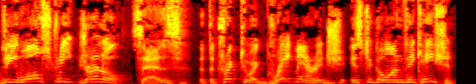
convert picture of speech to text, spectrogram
The Wall Street Journal says that the trick to a great marriage is to go on vacation.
